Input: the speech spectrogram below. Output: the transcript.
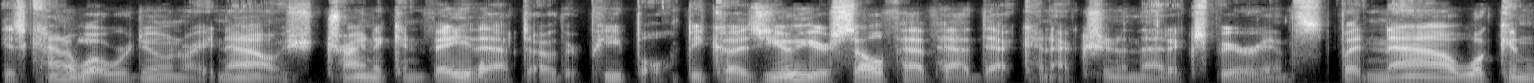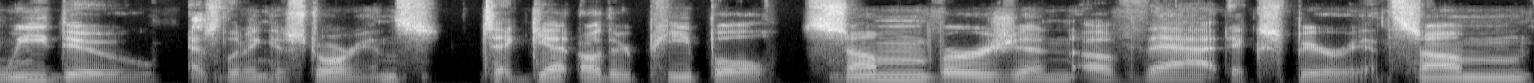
is kind of mm. what we're doing right now is trying to convey that to other people because you yourself have had that connection and that experience. But now what can we do as living historians to get other people some version of that experience? Some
